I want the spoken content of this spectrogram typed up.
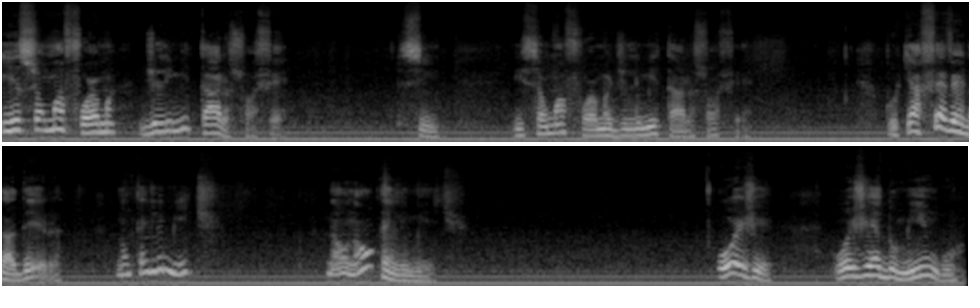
Isso é uma forma de limitar a sua fé. Sim, isso é uma forma de limitar a sua fé. Porque a fé verdadeira não tem limite. Não, não tem limite. Hoje, hoje é domingo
